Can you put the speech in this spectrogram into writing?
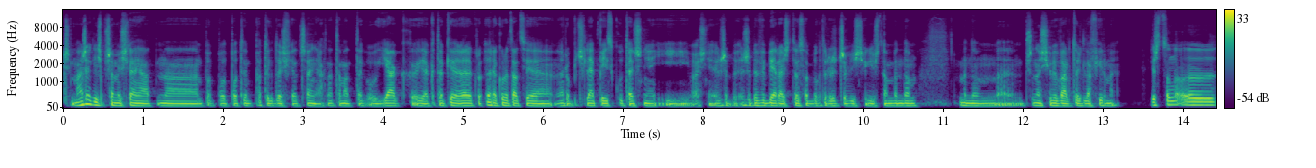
Czy masz jakieś przemyślenia na, po, po, po, tym, po tych doświadczeniach na temat tego, jak, jak takie rekrutacje robić lepiej, skutecznie i właśnie, żeby, żeby wybierać te osoby, które rzeczywiście gdzieś tam będą, będą e, przynosiły wartość dla firmy? Wiesz co, no, e,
